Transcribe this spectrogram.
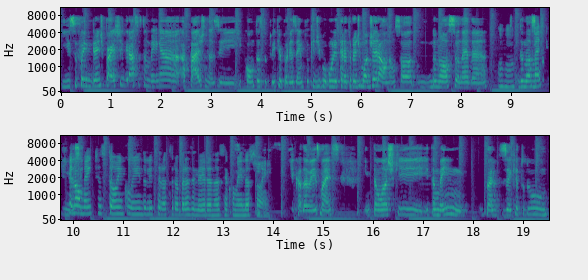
E isso foi em grande parte graças também a, a páginas e, e, contas do Twitter, por exemplo, que divulgam literatura de modo geral, não só do nosso, né, da, uhum. do nosso Mas assim. finalmente assim. estão incluindo literatura brasileira nas recomendações. E, e cada vez mais. Então acho que e também vale dizer que é tudo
